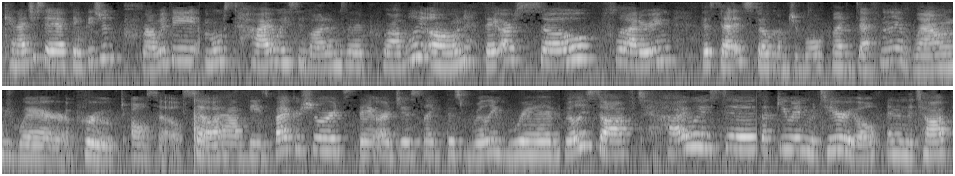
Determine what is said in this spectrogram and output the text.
can I just say I think these are probably the most high-waisted bottoms that I probably own. They are so flattering. This set is so comfortable, like definitely lounge wear approved also. So I have these biker shorts. They are just like this really ribbed, really soft, high-waisted, suck you in material. And then the top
